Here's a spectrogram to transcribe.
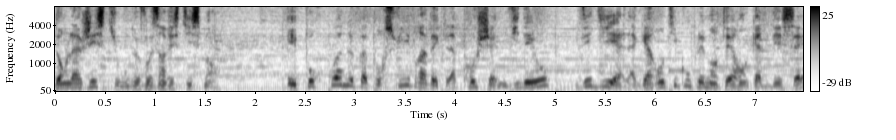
dans la gestion de vos investissements. Et pourquoi ne pas poursuivre avec la prochaine vidéo dédiée à la garantie complémentaire en cas de décès?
